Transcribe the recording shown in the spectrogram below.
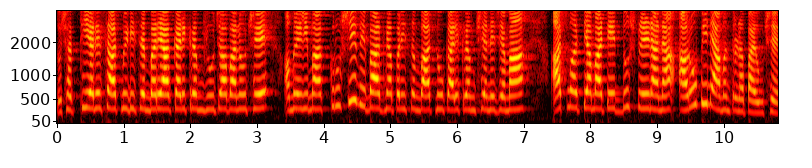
તો છઠ્ઠી અને સાતમી ડિસેમ્બરે આ કાર્યક્રમ યોજાવાનો છે. અમરેલીમાં કૃષિ વિભાગના પરિસંવાદનો કાર્યક્રમ છે અને જેમાં આત્મહત્યા માટે દુષ્પ્રેરણાના આરોપીને આમંત્રણ અપાયું છે.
